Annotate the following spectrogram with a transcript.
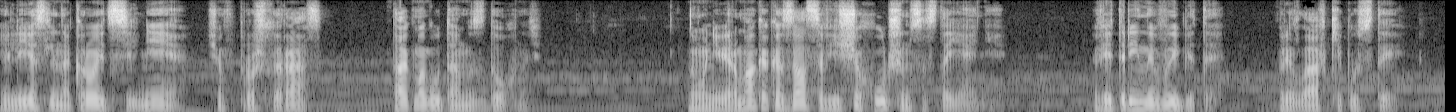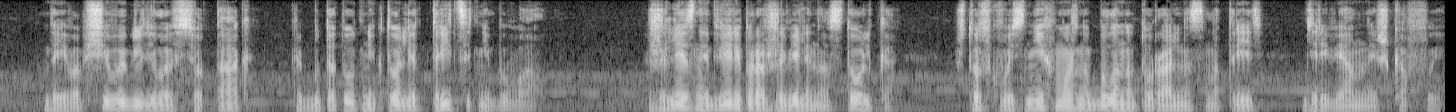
или если накроет сильнее, чем в прошлый раз, так могу там и сдохнуть. Но универмаг оказался в еще худшем состоянии. Витрины выбиты, прилавки пусты. Да и вообще выглядело все так, как будто тут никто лет 30 не бывал. Железные двери проржавели настолько, что сквозь них можно было натурально смотреть деревянные шкафы,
